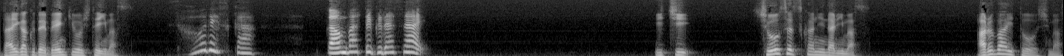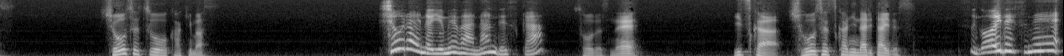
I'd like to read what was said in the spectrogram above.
大学で勉強していますそうですか。頑張ってください。1小説家になりますアルバイトをします小説を書きます将来の夢は何ですか？そうですねいつか小説家になりたいですすごいですね。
